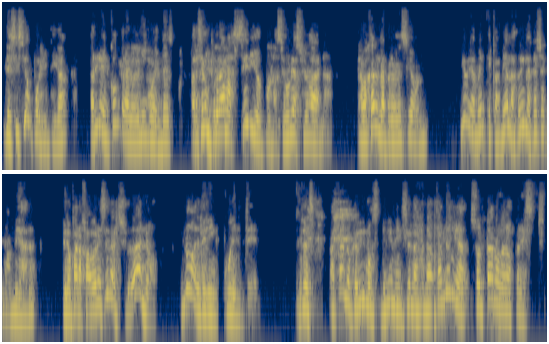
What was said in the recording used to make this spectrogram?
decisión política para ir en contra de los delincuentes, para hacer un programa serio por la seguridad ciudadana, trabajar en la prevención y obviamente cambiar las reglas que haya que cambiar, pero para favorecer al ciudadano, no al delincuente. Entonces, acá lo que vimos, de bien inició la, pandemia, soltaron a los presos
